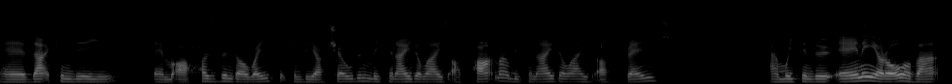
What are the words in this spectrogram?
Uh, that can be um, our husband or wife. It can be our children. We can idolize our partner. We can idolize our friends. And we can do any or all of that.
